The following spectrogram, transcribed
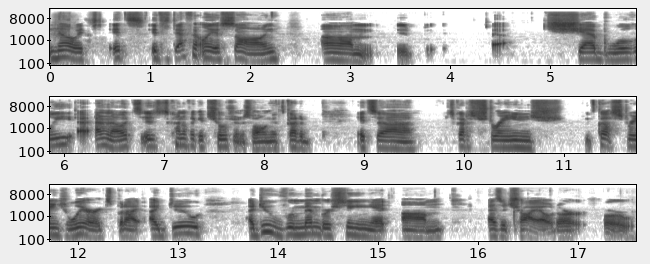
No, it's it's it's definitely a song. Um, it, uh, Sheb Wooley. I, I don't know. It's it's kind of like a children's song. It's got a it's uh it's got a strange it's got strange lyrics, but I I do I do remember singing it um as a child or or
